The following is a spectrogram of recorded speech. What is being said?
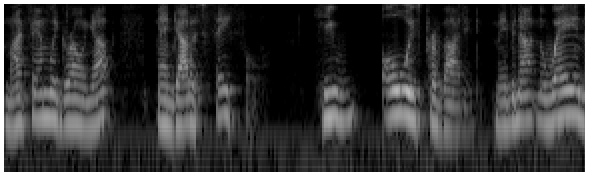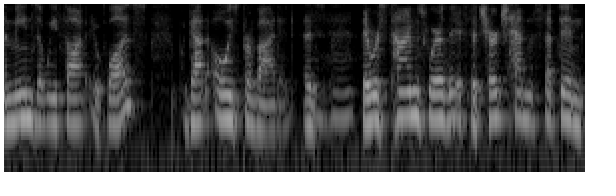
my family growing up, man, God is faithful. He always provided. Maybe not in the way and the means that we thought it was, but God always provided. As mm-hmm. there was times where the, if the church hadn't stepped in,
